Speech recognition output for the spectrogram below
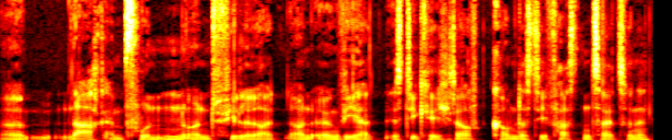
äh, nachempfunden und viele Leute, und irgendwie hat, ist die Kirche darauf gekommen, dass die Fastenzeit zu nennen.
